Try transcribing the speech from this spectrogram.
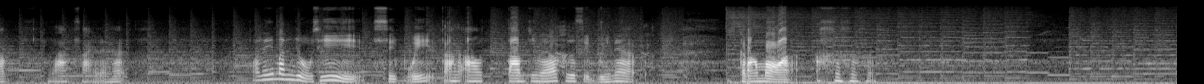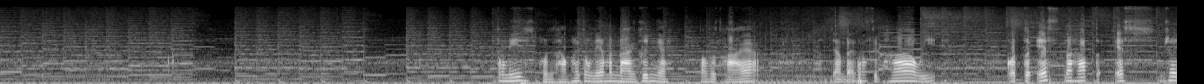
อะครับ ลากสายเลยฮะตอนนี้มันอยู่ที่ 10 วิตาเอาตามจริงแล้วก็คือ 10 วิเนี่ยกำลังเหมาะอะตรงนี้ผมทำให้ตรงนี้มันนานขึ้นไง ตอนสุดท้ายอะยำได้ทั้ง 15 วิ กดตัว S นะครับ ตัว S ไม่ใช่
